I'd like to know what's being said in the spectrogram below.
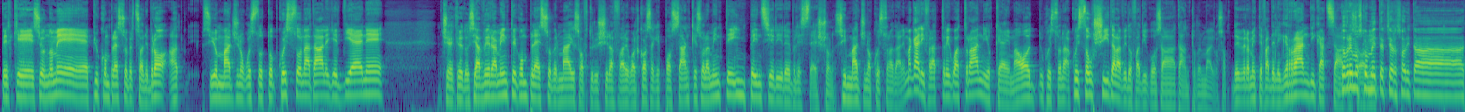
Perché secondo me è più complesso per Sony. Però ah, se io immagino questo, to- questo Natale che viene, cioè credo sia veramente complesso per Microsoft riuscire a fare qualcosa che possa anche solamente impensierire PlayStation. Se immagino a questo Natale. Magari fra 3-4 anni, ok, ma ho- questo questa uscita la vedo faticosa tanto per Microsoft. Deve veramente fare delle grandi cazzate. Dovremmo Sony. scommetterci alla solita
